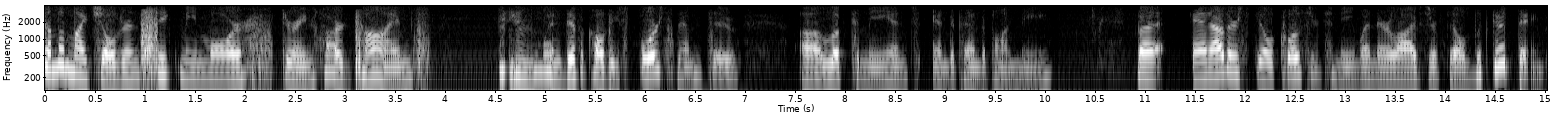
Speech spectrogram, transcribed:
Some of my children seek me more during hard times when difficulties force them to uh, look to me and, and depend upon me. But and others feel closer to me when their lives are filled with good things.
